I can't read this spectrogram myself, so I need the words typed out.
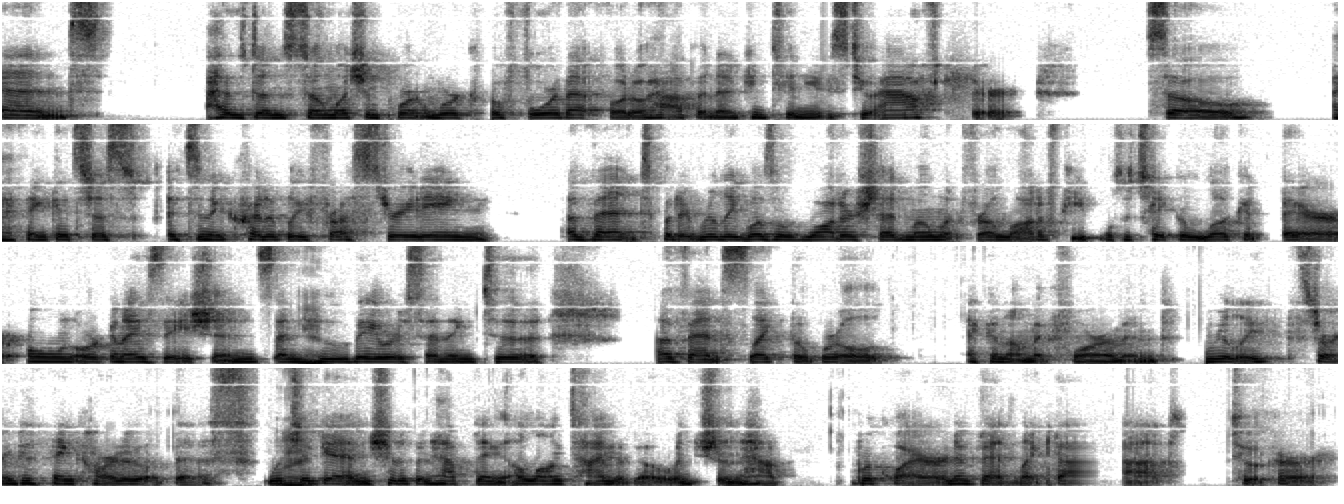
and has done so much important work before that photo happened and continues to after. So, I think it's just, it's an incredibly frustrating event, but it really was a watershed moment for a lot of people to take a look at their own organizations and yeah. who they were sending to events like the World Economic Forum and really starting to think hard about this, which right. again should have been happening a long time ago and shouldn't have require an event like that to occur.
